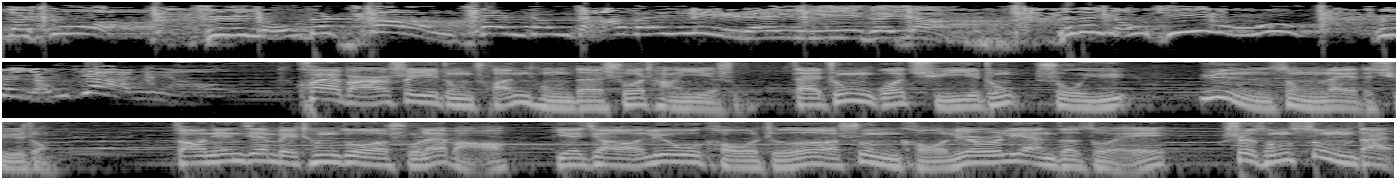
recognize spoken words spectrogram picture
的说是有的唱，千张打扮一人一个样，那个有提舞是有架鸟。快板是一种传统的说唱艺术，在中国曲艺中属于韵颂类的曲种。早年间被称作数来宝，也叫溜口折、顺口溜、链子嘴，是从宋代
